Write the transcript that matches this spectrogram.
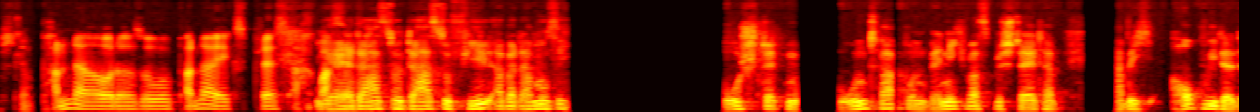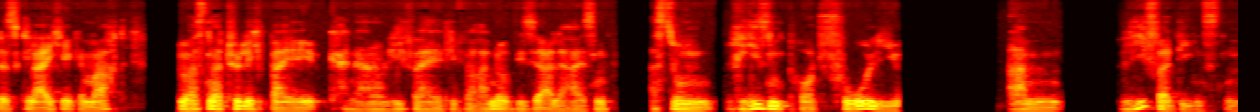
ich glaube, Panda oder so, Panda Express. Ach, Ja, was. ja, da hast du, da hast du viel, aber da muss ich in Großstädten gewohnt habe und wenn ich was bestellt habe, habe ich auch wieder das Gleiche gemacht. Du hast natürlich bei, keine Ahnung, Lieferheld, Lieferando, wie sie alle heißen, hast du ein Riesenportfolio an Lieferdiensten.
